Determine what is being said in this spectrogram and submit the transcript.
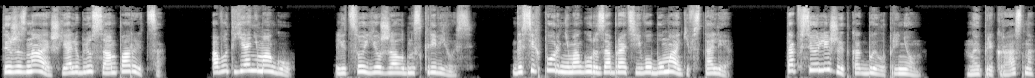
«Ты же знаешь, я люблю сам порыться. А вот я не могу». Лицо ее жалобно скривилось. До сих пор не могу разобрать его бумаги в столе. Так все и лежит, как было при нем. Ну и прекрасно,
